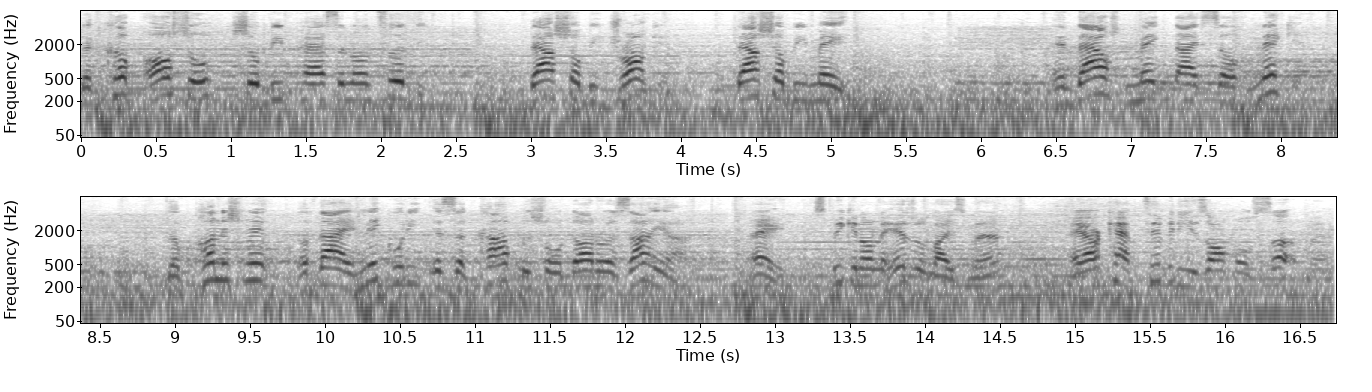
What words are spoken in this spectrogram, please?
The cup also shall be passing unto thee. Thou shalt be drunken, thou shalt be made, and thou shalt make thyself naked. The punishment of thy iniquity is accomplished, O daughter of Zion. Hey, speaking on the Israelites, man. Hey, our captivity is almost up, man.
